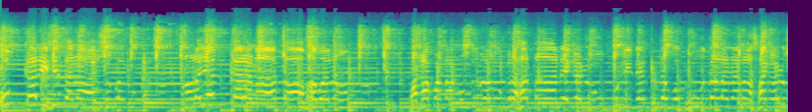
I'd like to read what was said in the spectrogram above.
ಹುಕ್ಕರಿಸಿದನ ಶುಭನು ಪ್ರಳಯಂಕರನಾಥ ಭವನು. ಪಟಪಟ ಗ್ರಹ ತಾರೆಗಳು ಪುಟಿದೆದ್ದವ ಭೂತಳದ ರಸಗಳು.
